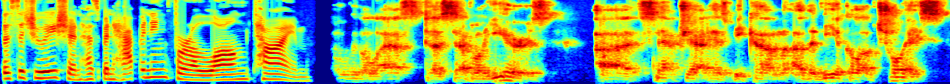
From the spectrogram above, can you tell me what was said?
the situation has been happening for a long time. Over the last uh, several years, uh, Snapchat has become uh, the vehicle of choice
